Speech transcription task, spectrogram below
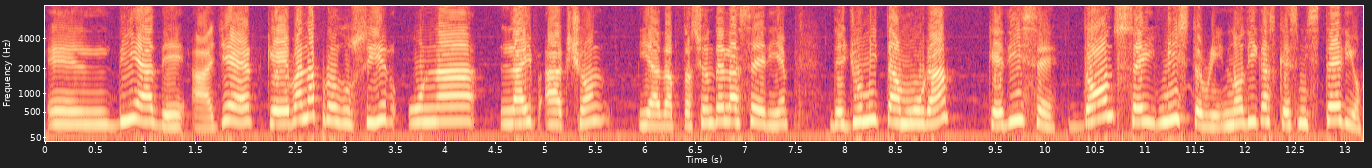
el día de ayer que van a producir una live action y adaptación de la serie de Yumi Tamura que dice Don't say mystery, no digas que es misterio.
